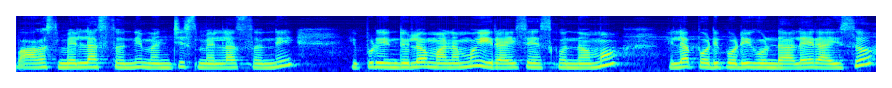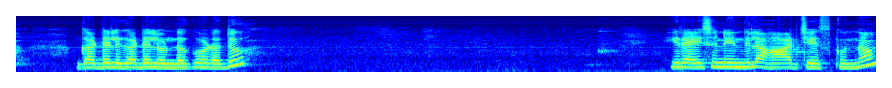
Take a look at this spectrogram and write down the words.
బాగా స్మెల్ వస్తుంది మంచి స్మెల్ వస్తుంది. ఇప్పుడు ఇందులో మనము ఈ రైస్ వేసుకుందాము. ఇలా పొడి పొడిగా ఉండాలి రైస్. గడ్డలు గడ్డలు ఉండకూడదు. ఈ రైస్ని ఇందులో హార్డ్ చేసుకుందాం.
